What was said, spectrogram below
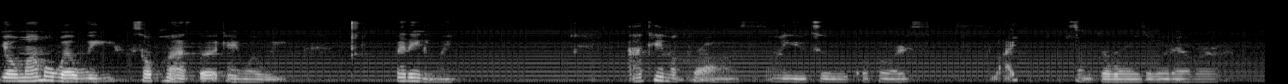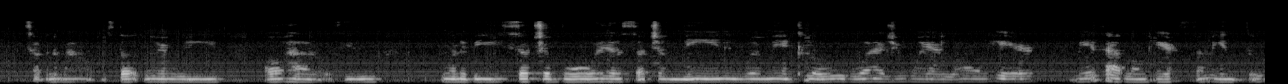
your mama wear weave, so my stud can't wear weave. But anyway, I came across on YouTube, of course, like some girls or whatever talking about studs wearing weave, or how if you want to be such a boy or such a man and wear men clothes, why is you wearing long hair? Men have long hair, some men do.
